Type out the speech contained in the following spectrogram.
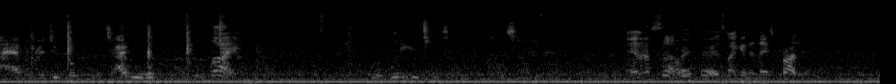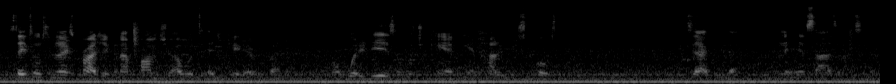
I haven't read your book, which I will. I will buy it. But what are you teaching outside of that? And I said right there, it's like in the next project. Stay tuned to the next project, and I promise you, I will educate everybody on what it is and what you can be and how you're supposed to be. Exactly that, and the insides and outs of it.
